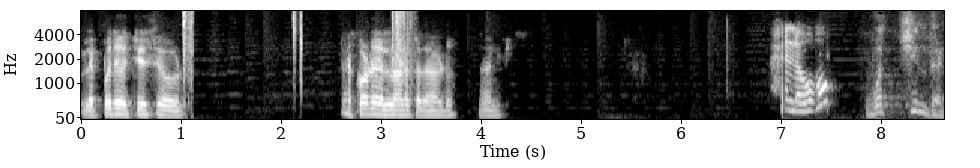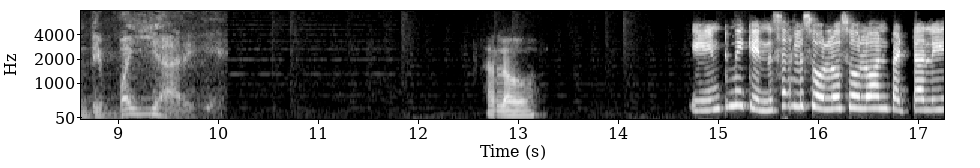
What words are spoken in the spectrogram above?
లేకపోతే వచ్చేసేవాడు. ఎక్కడో వెళ్ళాడు కదా ఆడు దానికి. హలో? వచ్చిందండి వయ్యారి. హలో? ఏంటి మీకు ఎన్నిసార్లు సోలో సోలో అని పెట్టాలి?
